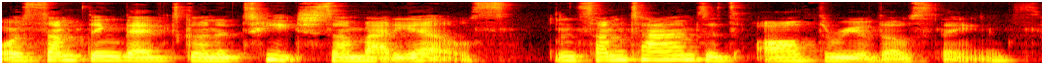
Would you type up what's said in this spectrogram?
or something that's going to teach somebody else. And sometimes it's all three of those things.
